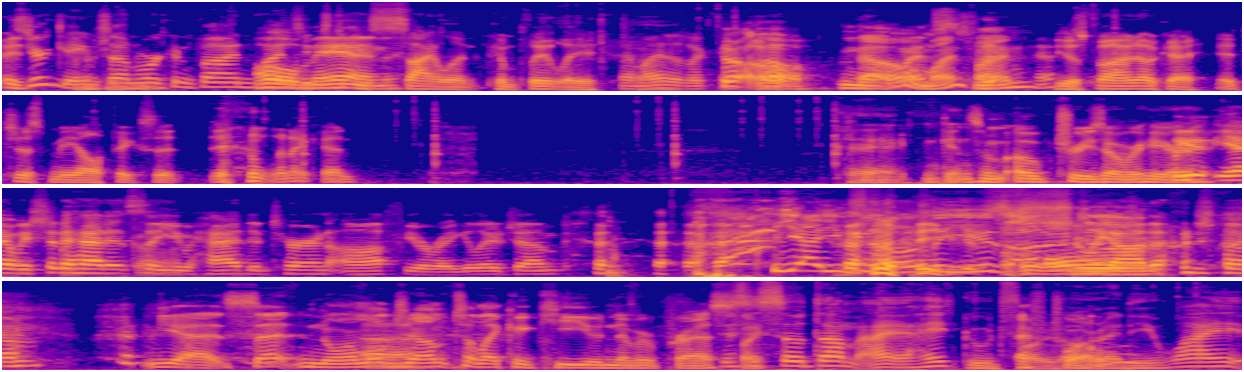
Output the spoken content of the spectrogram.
Is your game sound working fine? Oh, Mine seems to man. be silent completely. Yeah, mine is like. Oh, Oh, no, no, mine's mine's- fine. yeah. Just fine. Okay, it's just me. I'll fix it when I can. Okay. I'm getting some oak trees over here. We, yeah, we should have had it so you had to turn off your regular jump. yeah, you can only You use auto Only jump. auto jump. Yeah, set normal Uh, jump to like a key you'd never press. This Like, is so dumb. I hate good for F12. already. Why?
